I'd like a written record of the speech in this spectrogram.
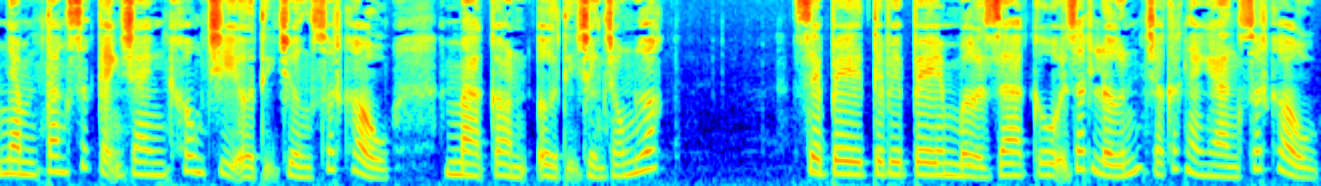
nhằm tăng sức cạnh tranh không chỉ ở thị trường xuất khẩu mà còn ở thị trường trong nước. CPTPP mở ra cơ hội rất lớn cho các ngành hàng xuất khẩu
